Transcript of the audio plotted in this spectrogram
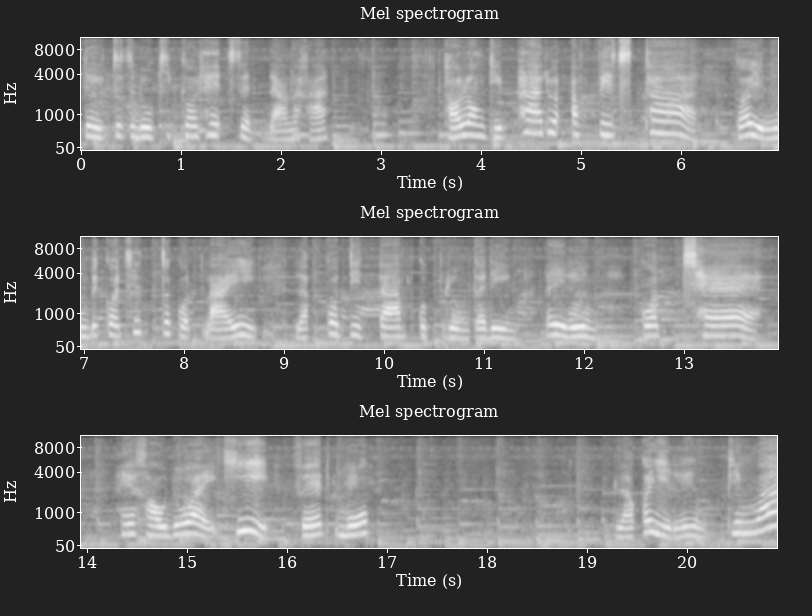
เดี๋ยวจะจะดูคลิปเขาเสร็จแล้วนะคะ เขาลงคลิปท่าทั่วออฟฟิศค่ะ ก็อย่าลืมไปกดที่จะกดไลค์ และกดติดตามกดปุ่มกระดิ่ง และอย่าลืมกดแชร์ ให้เขาด้วยที่ Facebook แล้วก็อย่าลืมพิมพ์ว่า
